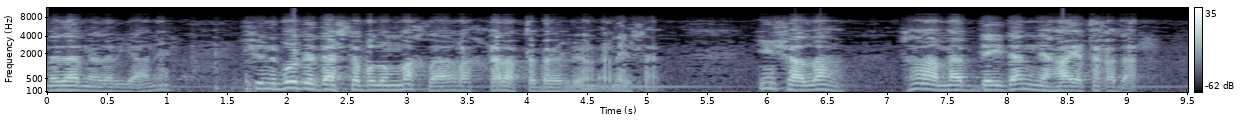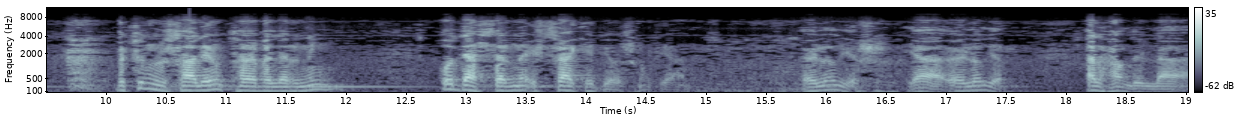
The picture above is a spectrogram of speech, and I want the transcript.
neler neler yani şimdi burada derste bulunmakla bak her hafta böyle neyse İnşallah ta mebdeyden nihayete kadar bütün Risale'nin talebelerinin o derslerine iştirak ediyorsunuz yani. Öyle oluyor. Ya öyle oluyor. Elhamdülillah.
